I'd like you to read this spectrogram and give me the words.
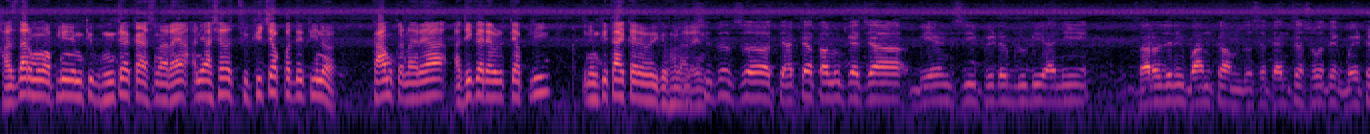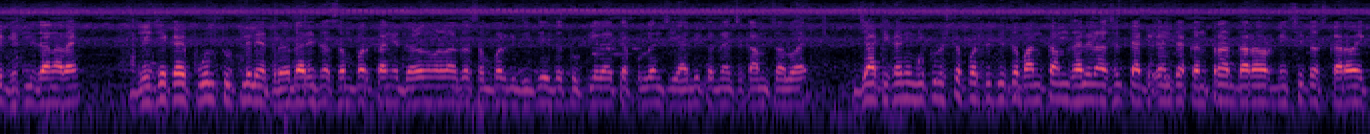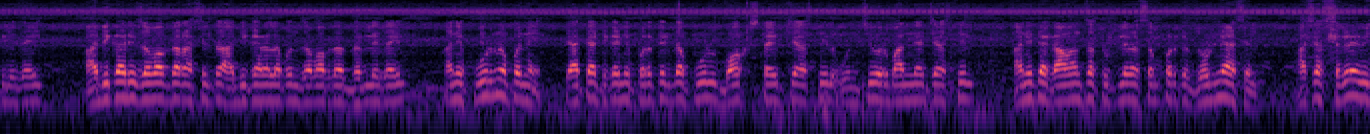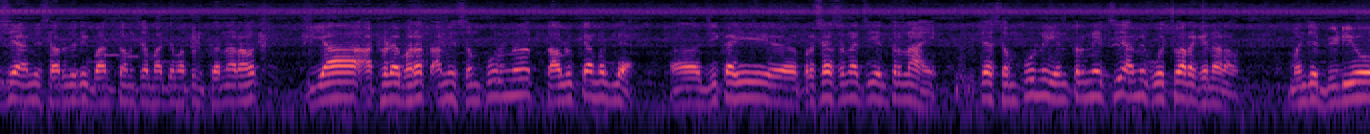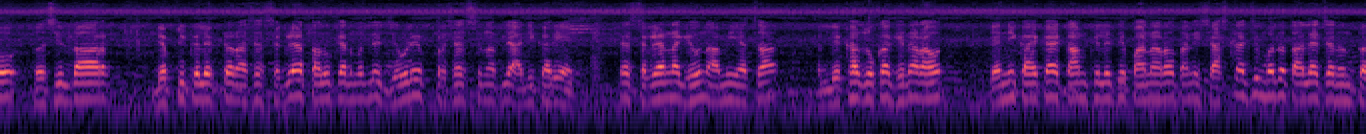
खासदार म्हणून आपली नेमकी भूमिका काय असणार आहे आणि अशा चुकीच्या पद्धतीनं काम करणाऱ्या अधिकाऱ्यावरती आपली नेमकी काय कार्यवाही होणार आहे? निश्चितच त्या त्या तालुक्याच्या B M C P W PWD आणि सार्वजनिक बांधकाम जसं त्यांच्यासोबत एक बैठक घेतली जाणार आहे. जे जे काही पूल तुटलेले आहेत रहदारीचा संपर्क आणि दळणवळणाचा संपर्क जिथे इथं तुटलेला आहे त्या पुलांची यादी करण्याचं काम चालू आहे. ज्या ठिकाणी निकृष्ट पद्धतीचं बांधकाम झालेलं असेल त्या ठिकाणच्या कंत्राटदारावर निश्चितच कारवाई केली जाईल. अधिकारी जबाबदार असेल तर अधिकाऱ्याला पण जबाबदार धरले जाईल. आणि पूर्णपणे त्या त्या ठिकाणी परत एकदा पूल बॉक्स टाईपचे असतील उंचीवर बांधण्याचे असतील आणि त्या गावांचा तुटलेला संपर्क जोडणे असेल अशा सगळे विषय आम्ही सार्वजनिक बांधकामाच्या माध्यमातून करणार आहोत. या आठवड्याभरात आम्ही संपूर्ण तालुक्यामधल्या जी काही प्रशासनाची यंत्रणा आहे त्या संपूर्ण यंत्रणेची आम्ही गोषवारा घेणार आहोत. म्हणजे बीडीओ तहसीलदार डेप्टी कलेक्टर अशा सगळ्या तालुक्यांमधले जेवढे प्रशासनातले अधिकारी आहेत त्या सगळ्यांना घेऊन आम्ही याचा लेखाजोखा घेणार आहोत. त्यांनी काय काय काम केले ते पाहणार आहोत आणि शासनाची मदत आल्याच्यानंतर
